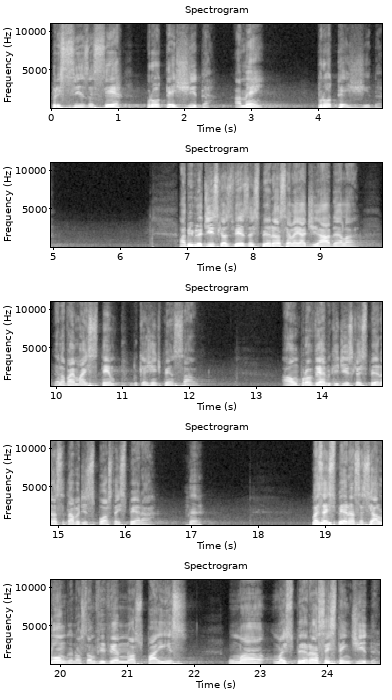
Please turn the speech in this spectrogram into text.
precisa ser protegida. Amém? Protegida. A Bíblia diz que às vezes a esperança ela é adiada, ela, ela vai mais tempo do que a gente pensava. Há um provérbio que diz que a esperança estava disposta a esperar. Né? Mas a esperança se alonga. Nós estamos vivendo no nosso país uma, uma esperança estendida.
